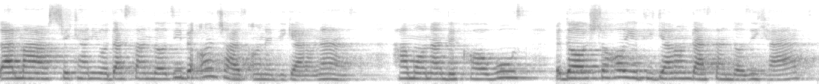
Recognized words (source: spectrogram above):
در مرز شکنی و دستاندازی به آنچه از آن دیگران است همانند کاووس به داشته های دیگران دستاندازی کرد؟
